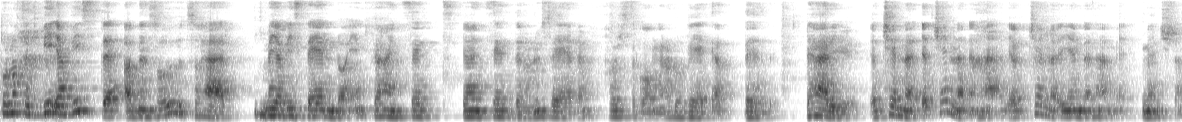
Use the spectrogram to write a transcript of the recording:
på något sätt, jag visste att den såg ut så här men jag visste ändå inte för jag har inte sett, jag har inte sett den och nu ser jag den första gången och då vet jag att det, det här är ju, jag känner, jag känner den här, jag känner igen den här mä- människan.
